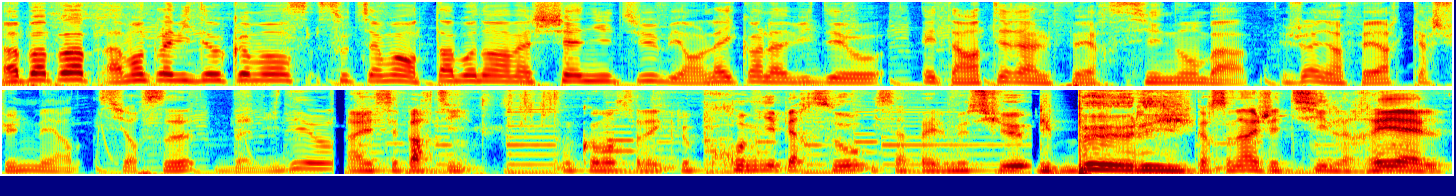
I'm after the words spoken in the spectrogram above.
Hop hop hop, avant que la vidéo commence, soutiens-moi en t'abonnant à ma chaîne YouTube et en likant la vidéo. Et t'as intérêt à le faire, sinon bah je vais rien faire car je suis une merde. Sur ce, bonne vidéo Allez, c'est parti. On commence avec le premier perso. Il s'appelle Monsieur Berry. Le personnage est-il réel?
